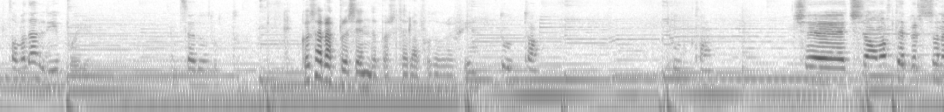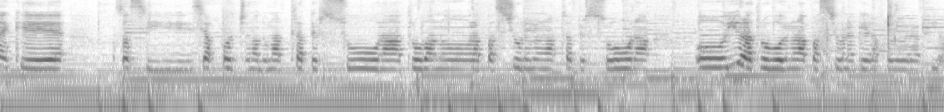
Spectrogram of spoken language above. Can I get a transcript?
Insomma, da lì poi è iniziato tutto. Cosa rappresenta per te la fotografia? Tutta. Tutta. C'è, ci sono molte persone che so, si, si appoggiano ad un'altra persona, trovano la passione in un'altra persona, o io la trovo in una passione che è la fotografia.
